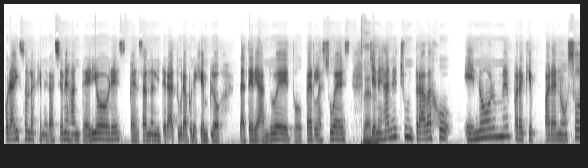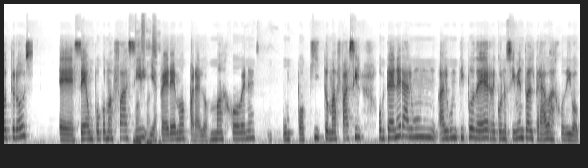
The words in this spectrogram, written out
por ahí son las generaciones anteriores, pensando en literatura, por ejemplo, la Tere Andrueto o Perla Suez, quienes han hecho un trabajo enorme para que para nosotros eh, sea un poco más fácil, y esperemos para los más jóvenes un poquito más fácil obtener algún, algún tipo de reconocimiento al trabajo, digo,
